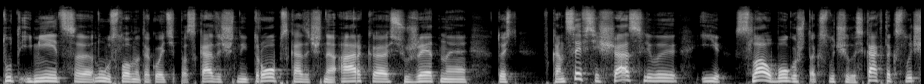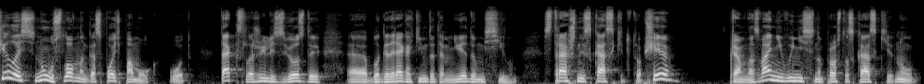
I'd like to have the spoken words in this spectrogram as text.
тут имеется, ну, условно, такой, типа, сказочный троп, сказочная арка, сюжетная, то есть в конце все счастливы, и слава богу, что так случилось. Как так случилось? Ну, условно, Господь помог. Вот. Так сложились звезды э, благодаря каким-то там неведомым силам. Страшные сказки тут вообще прям название вынесено, просто сказки, ну,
